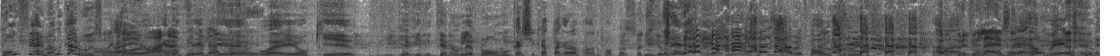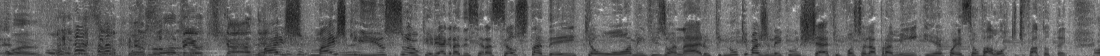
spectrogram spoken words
com Fernando Caruso. Olha Então, Eu ó, queria na vida dizer da que, pô, eu que vivi a vida inteira no Leblon, nunca achei que ia estar gravando com uma pessoa de Vila Valqueira, Oswaldo Cruz. é um privilégio. É, né? realmente, pô, ampliando Uns meus sobem, outros cadem. Mas, mais que isso, eu queria agradecer a Celso Tadei, que é um homem visionário que nunca imaginei que um chefe fosse olhar pra mim e reconhecer o valor que de fato eu tenho. Bom,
